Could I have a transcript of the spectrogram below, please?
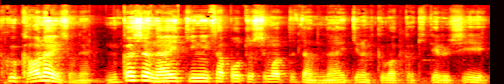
服買わないんですよね。昔はナイキにサポートしてもらってたんで、ナイキの服ばっか着てるし、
